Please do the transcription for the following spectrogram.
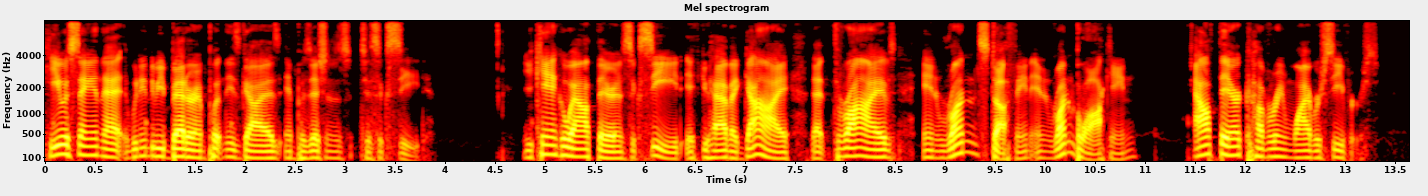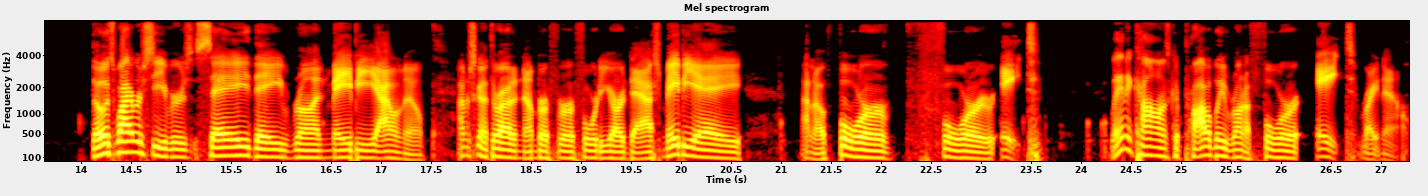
he was saying that we need to be better in putting these guys in positions to succeed. You can't go out there and succeed if you have a guy that thrives in run stuffing and run blocking out there covering wide receivers. Those wide receivers say they run maybe, I don't know. I'm just going to throw out a number for a 40 yard dash, maybe a, I don't know, 4 4 8. Landon Collins could probably run a 4 8 right now.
